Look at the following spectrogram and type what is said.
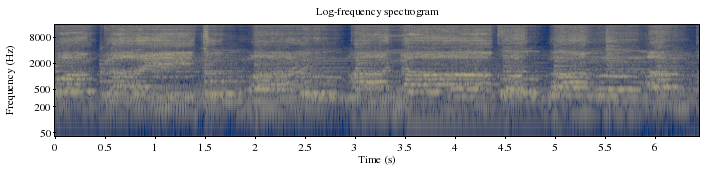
กว้างไกลจุดหมายอานาคตหวังอำไป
